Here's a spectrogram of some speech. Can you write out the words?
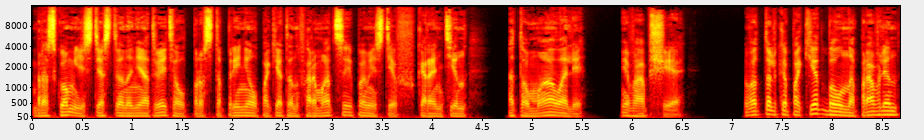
Броском, естественно, не ответил, просто принял пакет информации, поместив в карантин. А то мало ли. И вообще. Вот только пакет был направлен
